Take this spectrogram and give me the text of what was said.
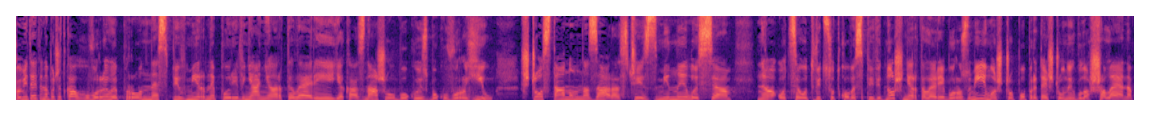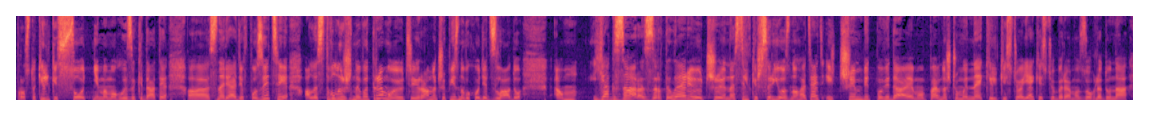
Пам'ятаєте, на початках говорили про неспівмірне порівняння артилерії, яка з нашого боку і з боку ворогів. Що станом на зараз? Чи змінилося е, оце от відсоткове співвідношення артилерії? Бо розуміємо, що попри те, що у них була шалена, просто кількість сотнями могли закидати е, снарядів позиції, але стволи ж не витримують і рано чи пізно виходять з ладу. Ам, як зараз з артилерією? Чи настільки ж серйозно гатять і чим відповідаємо? Певно, що ми не кількістю, а якістю беремо з огляду на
